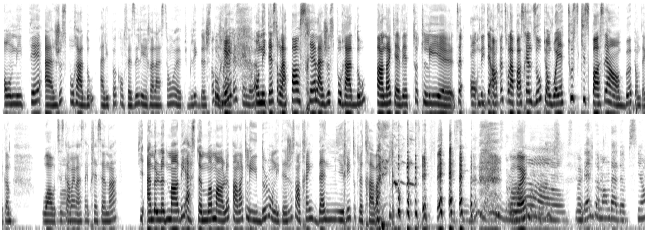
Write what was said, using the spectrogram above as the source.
On était à Juste pour Ado. À l'époque, on faisait les relations euh, publiques de Juste Ah pour oui, rappelle. On était sur la passerelle à Juste pour Ado pendant qu'il y avait toutes les. euh, on était en fait sur la passerelle du haut, puis on voyait tout ce qui se passait en bas, puis on était comme, tu sais, c'est quand Wow. même assez impressionnant. Puis elle me l'a demandé à ce moment-là, pendant que les deux, on était juste en train d'admirer tout le travail qu'on avait fait. Wow, Ouais. C'est une belle demande d'adoption.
